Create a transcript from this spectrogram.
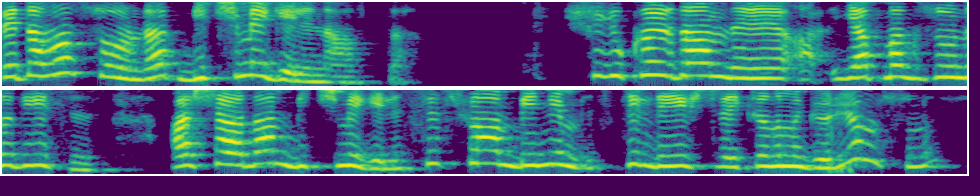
Ve daha sonra biçime gelin altta. Şu yukarıdan e, yapmak zorunda değilsiniz. Aşağıdan biçime gelin. Siz şu an benim stil değiştir ekranımı görüyor musunuz?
